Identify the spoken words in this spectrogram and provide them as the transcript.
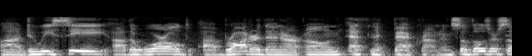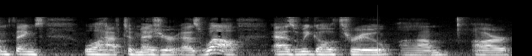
uh, do we see uh, the world uh, broader than our own ethnic background? And so those are some things we'll have to measure as well as we go through um, our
